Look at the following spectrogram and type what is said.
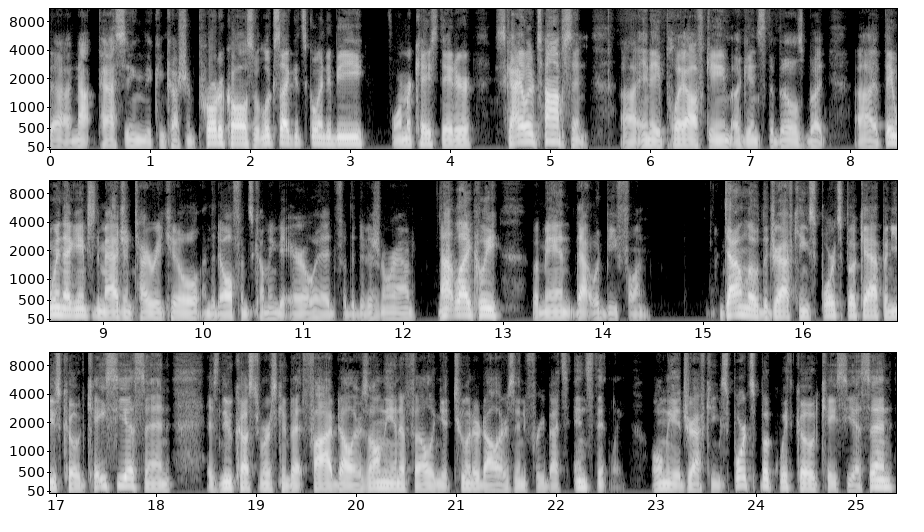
uh, not passing the concussion protocol. So it looks like it's going to be former K Stater Skylar Thompson uh, in a playoff game against the Bills. But uh, if they win that game, just imagine Tyreek Hill and the Dolphins coming to Arrowhead for the divisional round. Not likely, but man, that would be fun. Download the DraftKings Sportsbook app and use code KCSN as new customers can bet $5 on the NFL and get $200 in free bets instantly. Only at DraftKings Sportsbook with code KCSN.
